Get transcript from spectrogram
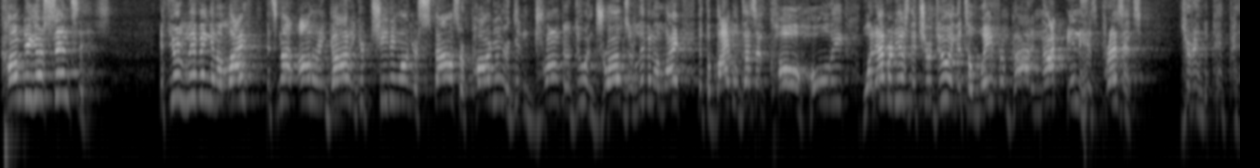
Come to your senses. If you're living in a life that's not honoring God you're cheating on your spouse or partying or getting drunk or doing drugs or living a life that the Bible doesn't call holy, whatever it is that you're doing that's away from God and not in His presence, you're in the pig pen.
